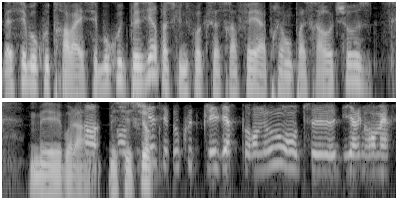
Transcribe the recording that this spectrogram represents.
Ben, c'est beaucoup de travail, c'est beaucoup de plaisir parce qu'une fois que ça sera fait, après on passera à autre chose. Mais voilà, En, mais c'est sûr, c'est beaucoup de plaisir pour nous. On te dit un grand merci.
